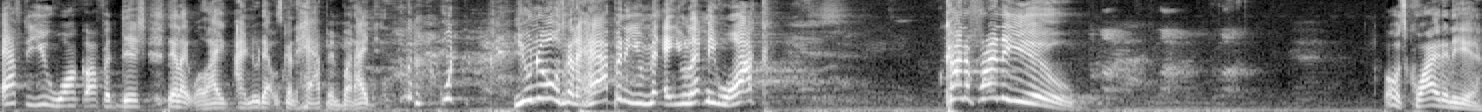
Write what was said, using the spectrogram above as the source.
after you walk off a ditch, they're like, well, I, I knew that was going to happen, but I, what? You knew it was going to happen and you, and you let me walk? What kind of friend are you? Oh, it's quiet in here.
